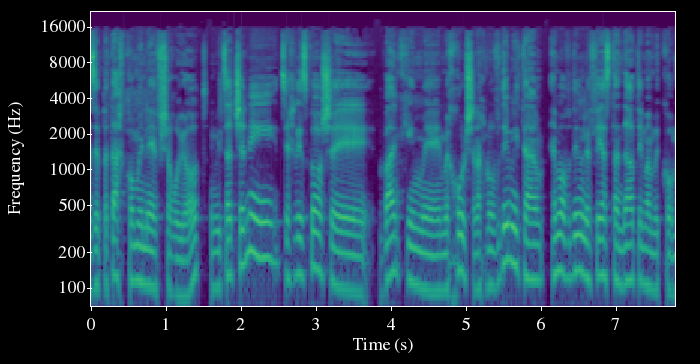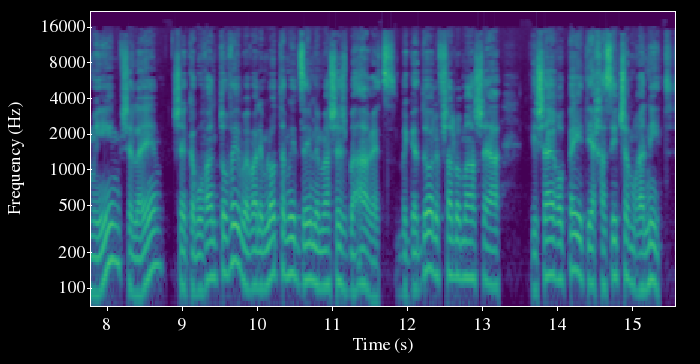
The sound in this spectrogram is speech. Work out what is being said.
אז זה פתח כל מיני אפשרויות. מצד שני צריך לזכור שבנקים אה, מחו"ל שאנחנו עובדים איתם הם עובדים לפי הסטנדרטים המקומיים שלהם שהם כמובן טובים אבל הם לא תמיד זהים למה שיש בארץ. בגדול אפשר לומר שה... גישה אירופאית היא יחסית שמרנית,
